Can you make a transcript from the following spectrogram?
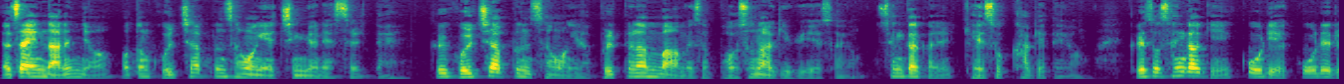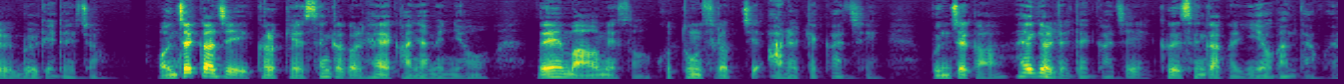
여자인 나는요 어떤 골치 아픈 상황에 직면했을 때 그 골치 아픈 상황이나 불편한 마음에서 벗어나기 위해서요 생각을 계속하게 돼요 그래서 생각이 꼬리에 꼬리를 물게 되죠 언제까지 그렇게 생각을 해 가냐면요 내 마음에서 고통스럽지 않을 때까지 문제가 해결될 때까지 그 생각을 이어간다고요.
